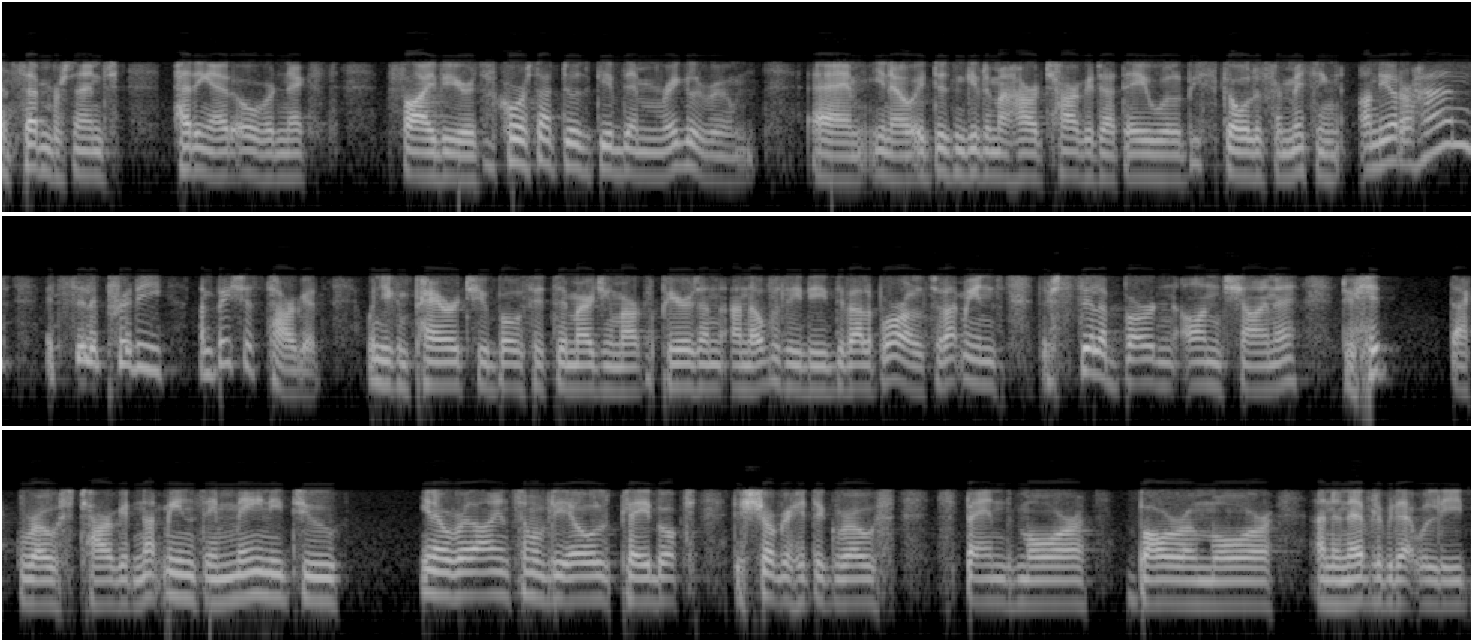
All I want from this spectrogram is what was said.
and 7% heading out over the next five years. Of course, that does give them wriggle room. Um, you know, it doesn't give them a hard target that they will be scolded for missing. On the other hand, it's still a pretty ambitious target when you compare it to both its emerging market peers and, and obviously the developed world. So that means there's still a burden on China to hit that growth target, and that means they may need to you know, rely on some of the old playbook, the sugar hit the growth, spend more, borrow more, and inevitably that will lead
